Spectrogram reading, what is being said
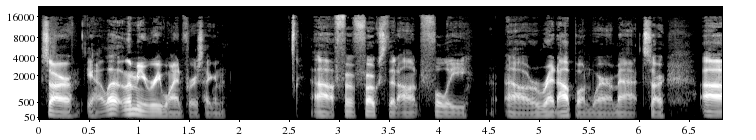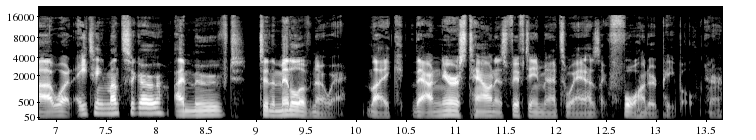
So yeah, let, let me rewind for a second. Uh, for folks that aren't fully uh, read up on where I'm at. So, uh, what, 18 months ago, I moved to the middle of nowhere. Like, our nearest town is 15 minutes away. It has like 400 people, you know.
